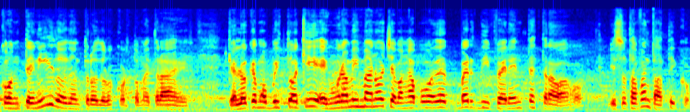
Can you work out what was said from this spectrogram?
contenido dentro de los cortometrajes, que es lo que hemos visto aquí. En una misma noche van a poder ver diferentes trabajos y eso está fantástico.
